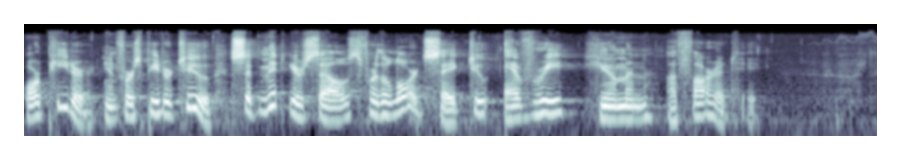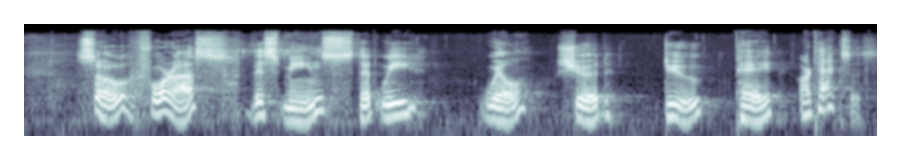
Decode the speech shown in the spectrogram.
Or Peter in 1 Peter 2 Submit yourselves for the Lord's sake to every human authority. So, for us, this means that we will, should, do pay our taxes.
